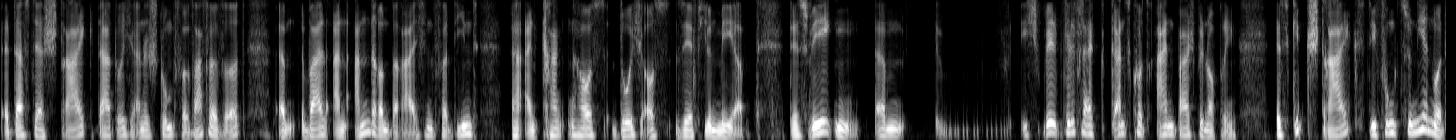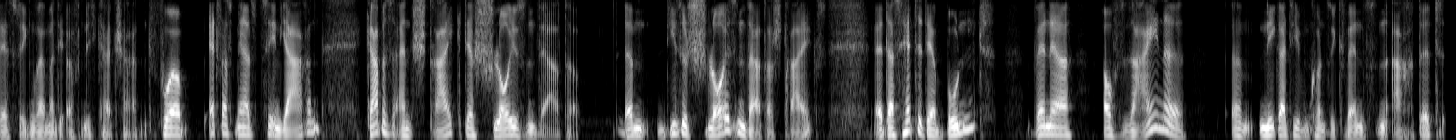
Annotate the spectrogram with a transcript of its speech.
äh, dass der Streik dadurch eine stumpfe Waffe wird, ähm, weil an anderen Bereichen verdient äh, ein Krankenhaus durchaus sehr viel mehr. Deswegen ähm, ich will, vielleicht ganz kurz ein Beispiel noch bringen. Es gibt Streiks, die funktionieren nur deswegen, weil man die Öffentlichkeit schadet. Vor etwas mehr als zehn Jahren gab es einen Streik der Schleusenwärter. Ähm, diese Schleusenwärterstreiks, äh, das hätte der Bund, wenn er auf seine ähm, negativen Konsequenzen achtet,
